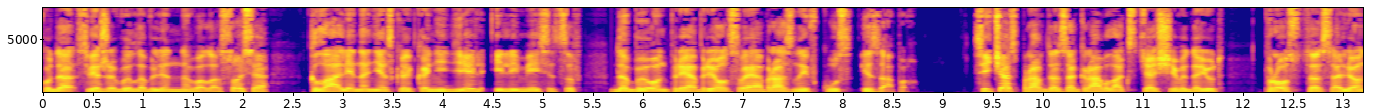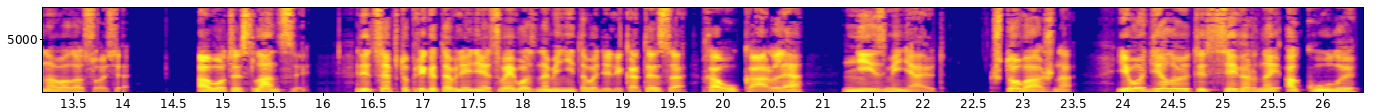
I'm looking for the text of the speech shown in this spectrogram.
куда свежевыловленного лосося клали на несколько недель или месяцев, дабы он приобрел своеобразный вкус и запах. Сейчас, правда, за гравлакс чаще выдают просто соленого лосося. А вот исландцы рецепту приготовления своего знаменитого деликатеса хаукарля не изменяют. Что важно – его делают из северной акулы,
